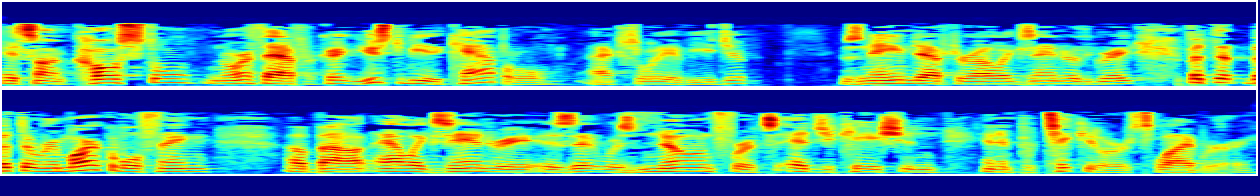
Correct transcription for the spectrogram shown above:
It's on coastal North Africa. It used to be the capital, actually, of Egypt It was named after Alexander the Great. But the, but the remarkable thing about Alexandria is that it was known for its education and in particular its library.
